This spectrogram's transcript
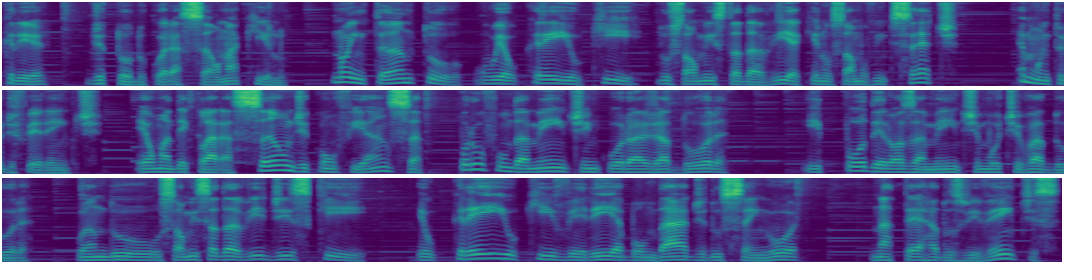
crer de todo o coração naquilo. No entanto, o eu creio que do salmista Davi, aqui no Salmo 27, é muito diferente. É uma declaração de confiança profundamente encorajadora e poderosamente motivadora. Quando o salmista Davi diz que eu creio que verei a bondade do Senhor na terra dos viventes,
